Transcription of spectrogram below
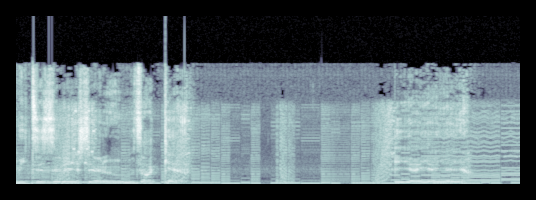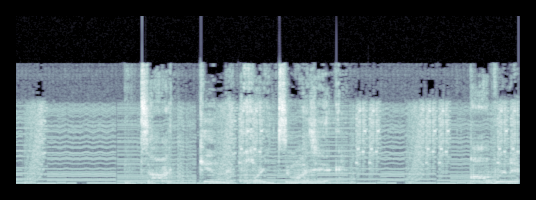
道連れにしてやるうざっけいやいやいやいや。ざっけんなこいつマジで。危ねえ。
